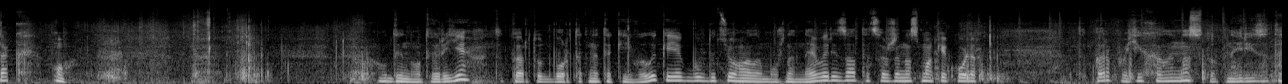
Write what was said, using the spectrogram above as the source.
Так, о. Один отвір є. Тепер тут бортик не такий великий, як був до цього, але можна не вирізати, це вже на смак і колір. Тепер поїхали наступний різати.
